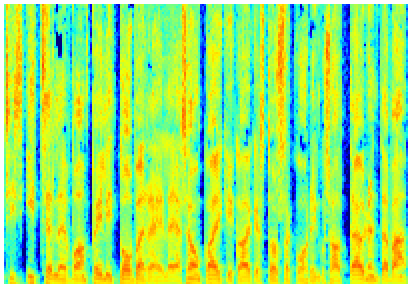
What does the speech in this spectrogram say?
siis itselleen, vaan pelitovereille, ja se on kaikki kaikessa tuossa kohdin, kun sä oot täydentävä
